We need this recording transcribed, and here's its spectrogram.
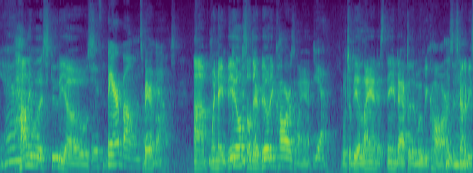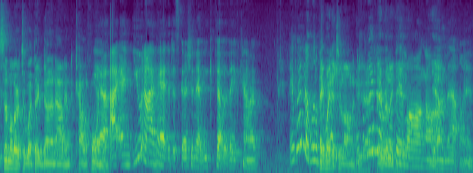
Yeah. Hollywood Studios, is bare bones. bare right now. bones. Um, when they build, so they're building Cars Land Yeah. which will be a land that's themed after the movie Cars. It's going to be similar to what they've done out in California. Mm-hmm. Yeah, I, and you and I have had the discussion that we felt that they've kind of they waited a little bit. They bit. waited late. too long to do They that. waited They a really little bit did. long on, Yeah. that one.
